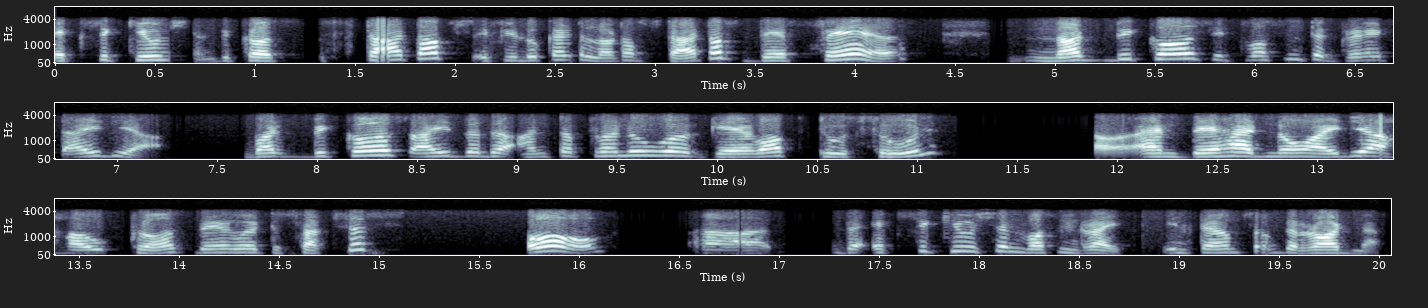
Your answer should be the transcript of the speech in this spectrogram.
execution because startups if you look at a lot of startups they fail not because it wasn't a great idea but because either the entrepreneur gave up too soon uh, and they had no idea how close they were to success or uh, the execution wasn't right in terms of the roadmap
